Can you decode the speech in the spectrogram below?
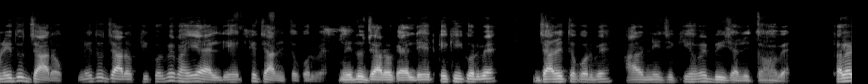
মৃদু জারক মৃদু জারক কি করবে ভাই? অ্যালডিহাইড কে জারিত করবে। মৃদু জারক অ্যালডিহাইড কে কি করবে? জারিত করবে। আর নিজে কি হবে? বিজারিত হবে। তাহলে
